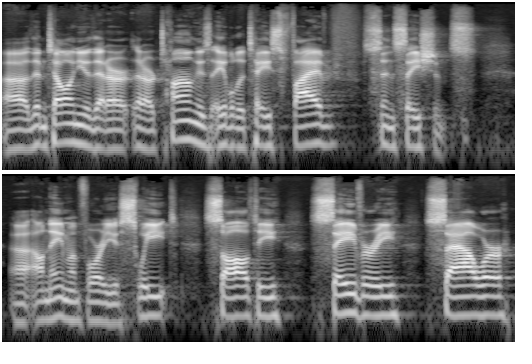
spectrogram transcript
uh, them telling you that our, that our tongue is able to taste five sensations. Uh, I'll name them for you sweet, salty, savory, sour,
